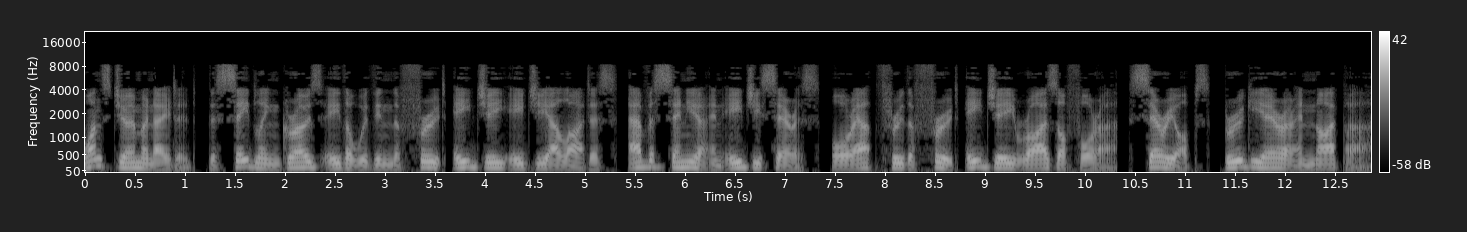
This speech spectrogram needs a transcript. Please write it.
Once germinated, the seedling grows either within the fruit e.g. Aegialitis, Avicennia and Aegiceras, or out through the fruit e.g. Rhizophora, Ceriops, Bruguiera and Nipa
